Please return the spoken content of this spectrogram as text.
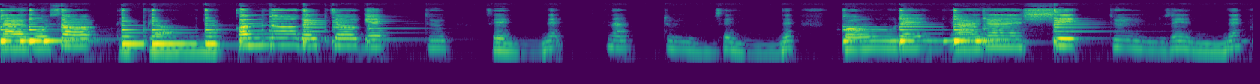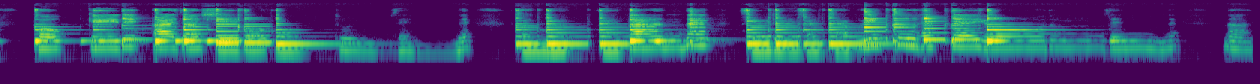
타고서 태평양 건너갈 적에. 둘셋넷. 하나 둘셋넷. 고래 아가씨. 둘셋넷 코끼리 아저씨 보고 둘셋넷. 첫눈에 반해 스리 살짝 윙크했대요. 둘셋넷. 하나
